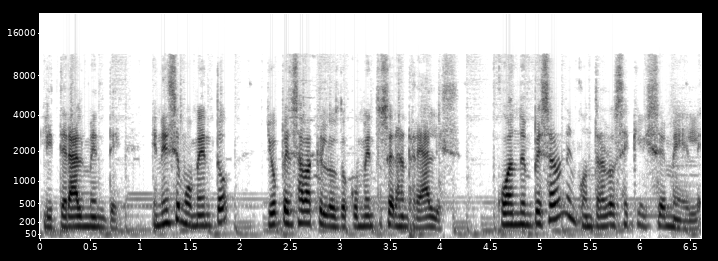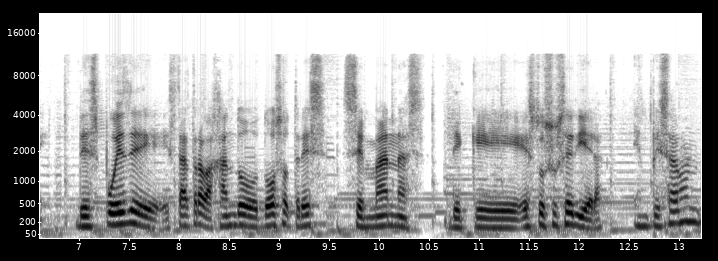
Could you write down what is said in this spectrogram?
literalmente, en ese momento yo pensaba que los documentos eran reales. Cuando empezaron a encontrar los XML, después de estar trabajando dos o tres semanas de que esto sucediera, empezaron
